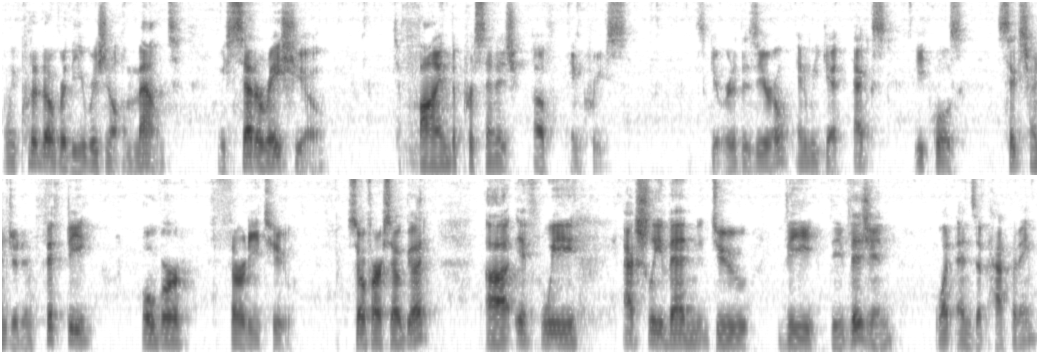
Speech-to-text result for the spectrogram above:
and we put it over the original amount. We set a ratio to find the percentage of increase. Let's get rid of the zero and we get x equals 650 over 32. So far so good. Uh, if we actually then do the division, what ends up happening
